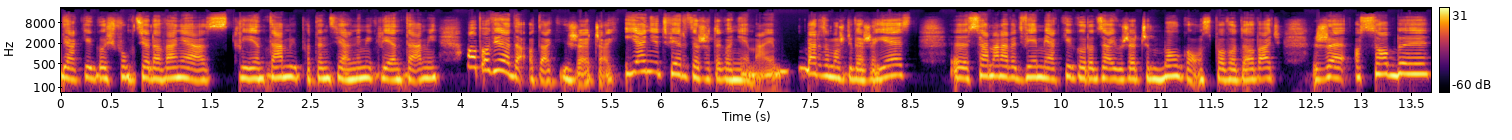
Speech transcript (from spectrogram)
jakiegoś funkcjonowania z klientami, potencjalnymi klientami, opowiada o takich rzeczach. I ja nie twierdzę, że tego nie ma. Bardzo możliwe, że jest. E, sama nawet wiem, jakiego rodzaju rzeczy mogą spowodować, że osoby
